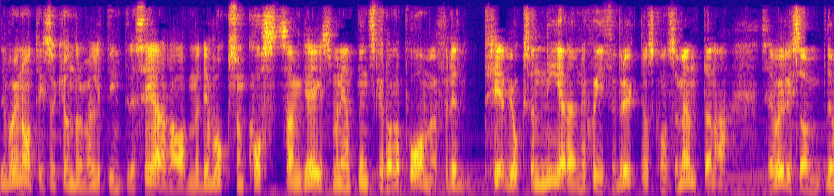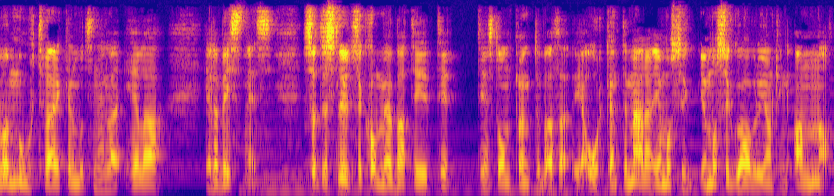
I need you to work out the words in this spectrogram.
det var ju någonting som kunderna var lite intresserade av men det var också en kostsam grej som man egentligen inte skulle hålla på med för det drev ju också ner energiförbrukningen hos konsumenterna. Så det var ju liksom, det var motverkande mot sin hela, hela hela business. Så till slut så kom jag bara till, till, till en ståndpunkt och bara så här, jag orkar inte med det jag måste, jag måste gå över och göra någonting annat.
